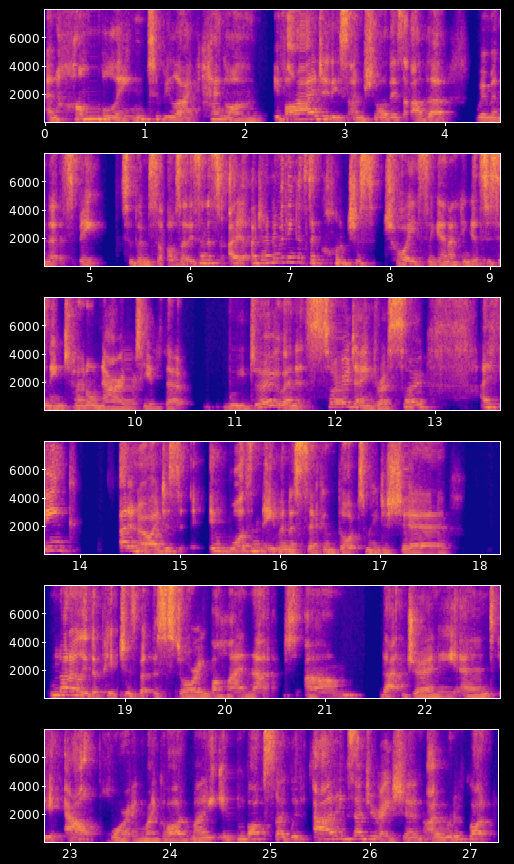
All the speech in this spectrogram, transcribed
and humbling to be like, hang on, if I do this, I'm sure there's other women that speak to themselves like this. And it's, I, I don't even think it's a conscious choice. Again, I think it's just an internal narrative that we do. And it's so dangerous. So I think I don't know, I just, it wasn't even a second thought to me to share not only the pictures, but the story behind that, um, that journey and the outpouring. My God, my inbox, like without exaggeration, I would have got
